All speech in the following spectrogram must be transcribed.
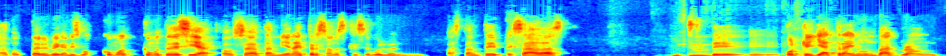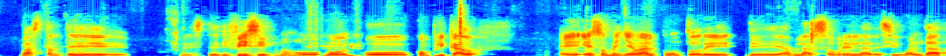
adoptar el veganismo. Como, como te decía, o sea, también hay personas que se vuelven bastante pesadas, este, porque ya traen un background bastante este, difícil, ¿no? O, complicado. Eh, eso me lleva al punto de, hablar sobre la desigualdad.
